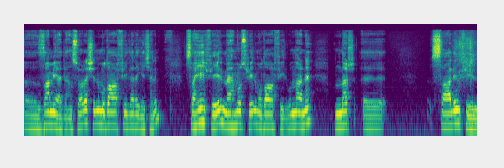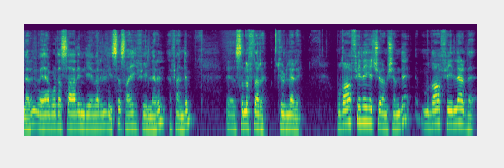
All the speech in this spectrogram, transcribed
e, zamiyeden sonra şimdi mudaf fiillere geçelim. Sahih fiil, mehmuz fiil, mudaf fiil. Bunlar ne? Bunlar e, salim fiillerin veya burada salim diye verildiyse sahih fiillerin efendim e, sınıfları, türleri. Mudaf fiile geçiyorum şimdi. Mudaf fiiller de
